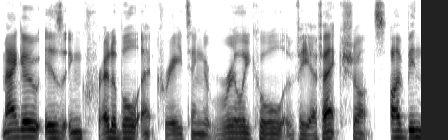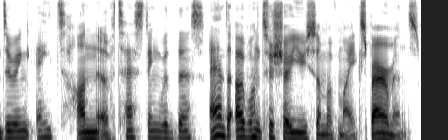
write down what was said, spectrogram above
Mago is incredible at creating really cool VFX shots. I've been doing a ton of testing with this, and I want to show you some of my experiments.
